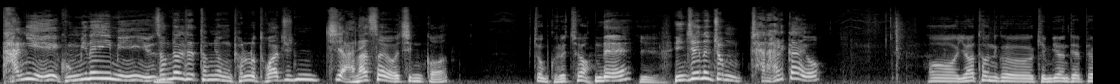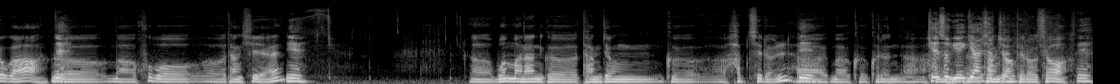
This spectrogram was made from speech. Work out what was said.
당이 국민의힘이 윤석열 대통령 별로 도와주지 않았어요 지금껏. 좀 그렇죠. 네. 예. 이제는 좀 잘할까요? 어, 여하튼 그 김기현 대표가 네. 그막 후보 어, 당시에 예. 어, 원만한 그 당정 그 합치를 네. 아, 뭐그 그런 아, 계속 얘기하셨죠. 당 대표로서 예.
